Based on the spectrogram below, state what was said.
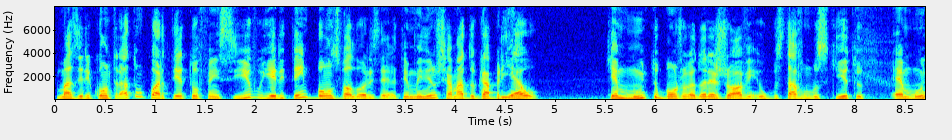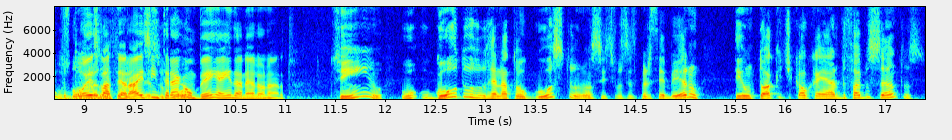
Mas ele contrata um quarteto ofensivo e ele tem bons valores. É, tem um menino chamado Gabriel, que é muito bom jogador, é jovem. O Gustavo Mosquito é muito Os bom dois jogador, laterais entregam gol. bem ainda, né, Leonardo? Sim, o, o gol do Renato Augusto, não sei se vocês perceberam, tem um toque de calcanhar do Fábio Santos.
